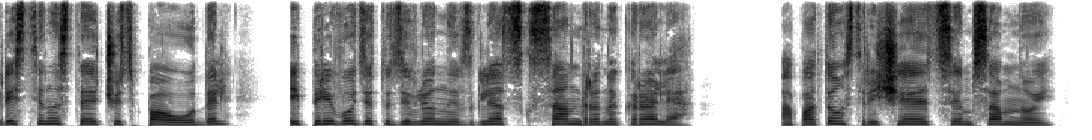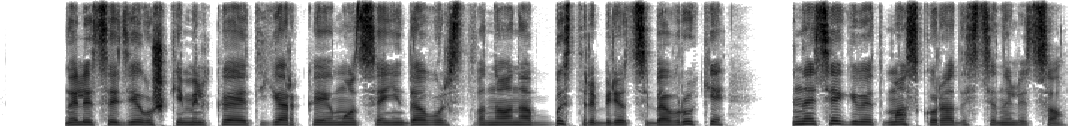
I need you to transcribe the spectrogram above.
Кристина стоит чуть поодаль и переводит удивленный взгляд с Ксандра на короля, а потом встречается им со мной. На лице девушки мелькает яркая эмоция недовольства, но она быстро берет себя в руки и натягивает маску радости на лицо.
